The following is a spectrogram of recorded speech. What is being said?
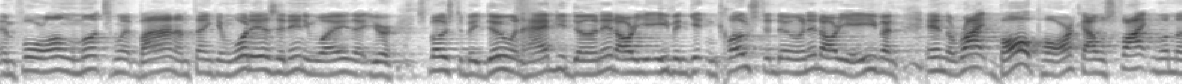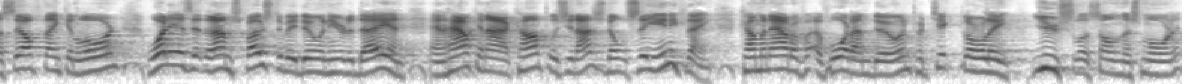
and before long, months went by, and I'm thinking, what is it anyway that you're supposed to be doing? Have you done it? Are you even getting close to doing it? Are you even in the right ballpark? I was fighting with myself, thinking, Lord, what is it that I'm supposed to be doing here today, and, and how can I accomplish it? I just don't see anything coming out of, of what I'm doing, particularly useless on this morning.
